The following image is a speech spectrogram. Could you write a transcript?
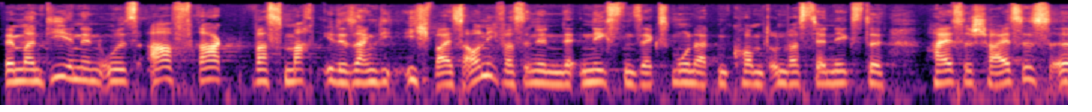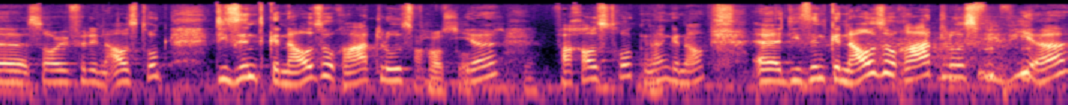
wenn man die in den USA fragt, was macht ihr, da sagen die, ich weiß auch nicht, was in den nächsten sechs Monaten kommt und was der nächste heiße Scheiß ist, äh, sorry für den Ausdruck, die sind genauso ratlos wie wir. Okay. Fachausdruck, ne, genau. Äh, die sind genauso ratlos wie wir,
